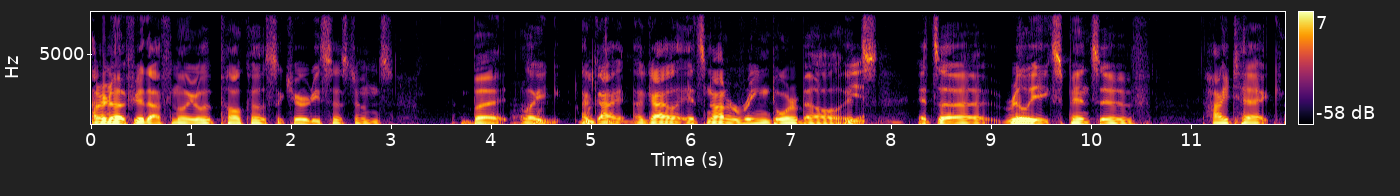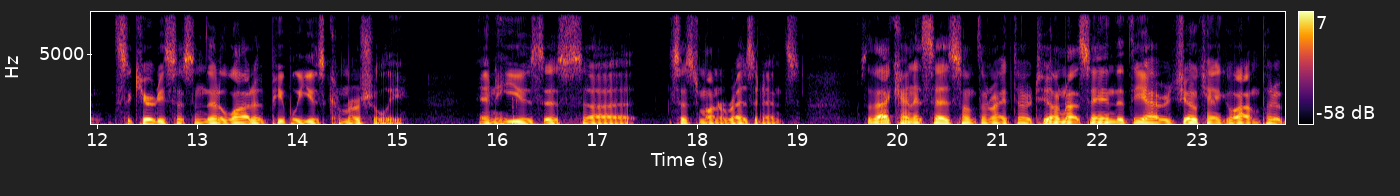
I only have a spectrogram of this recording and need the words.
I don't know if you're that familiar with Pelco security systems, but like a guy a guy it's not a ring doorbell. It's it's a really expensive high tech security system that a lot of people use commercially. And he used this uh, system on a residence. So that kind of says something right there, too. I'm not saying that the average Joe can't go out and put a.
